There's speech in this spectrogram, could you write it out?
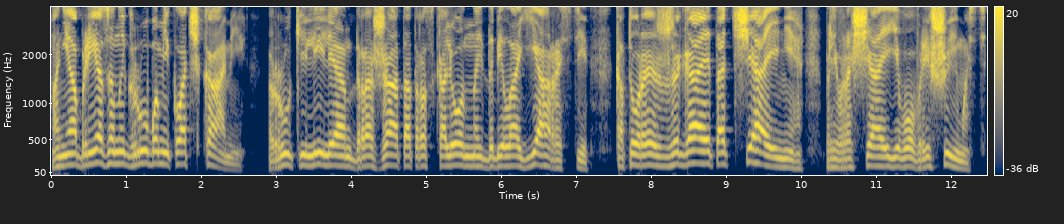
Они обрезаны грубыми клочками. Руки Лилиан дрожат от раскаленной до бела ярости, которая сжигает отчаяние, превращая его в решимость,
